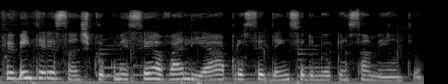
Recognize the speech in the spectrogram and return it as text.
Foi bem interessante porque eu comecei a avaliar a procedência do meu pensamento.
